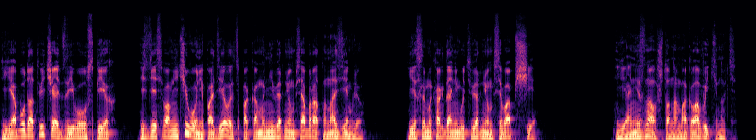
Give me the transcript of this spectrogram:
Я буду отвечать за его успех, и здесь вам ничего не поделать, пока мы не вернемся обратно на землю если мы когда-нибудь вернемся вообще. Я не знал, что она могла выкинуть.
